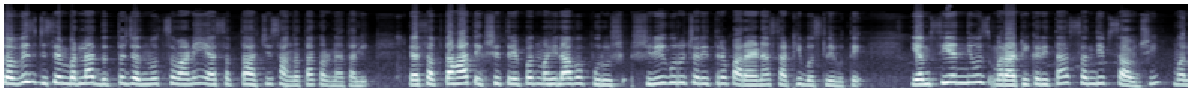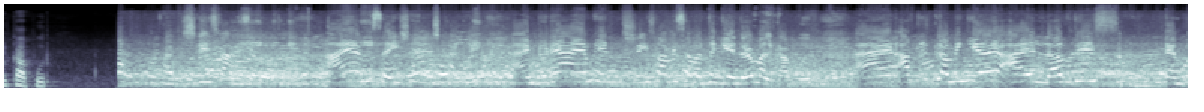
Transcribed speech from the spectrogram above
सव्वीस डिसेंबरला दत्त जन्मोत्सवाने या सप्ताहाची सांगता करण्यात आली. या सप्ताहात एकशे त्रेपन्न महिला व पुरुष श्री गुरुचरित्र पारायणासाठी बसले होते. एम सी एन न्यूज मराठीकरिता Sandeep Savji Malkapur. Shri Swami Samarth. I am Saisha Khadwe and today I am in Shri Swami Samarth Kendra Malkapur. And after coming here, I love this temple.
